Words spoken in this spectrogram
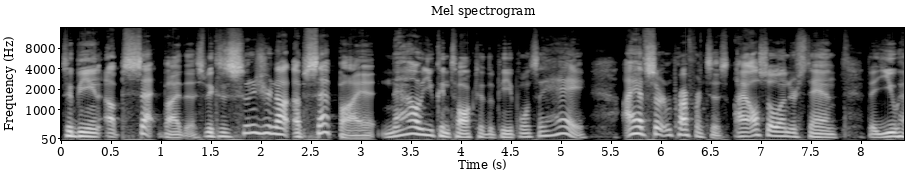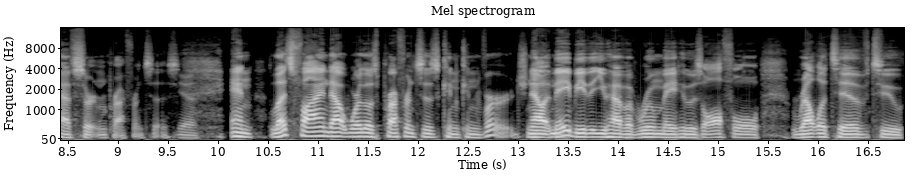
to being upset by this because as soon as you're not upset by it, now you can talk to the people and say, "Hey, I have certain preferences. I also understand that you have certain preferences." Yeah. And let's find out where those preferences can converge. Now, it may be that you have a roommate who is awful relative to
